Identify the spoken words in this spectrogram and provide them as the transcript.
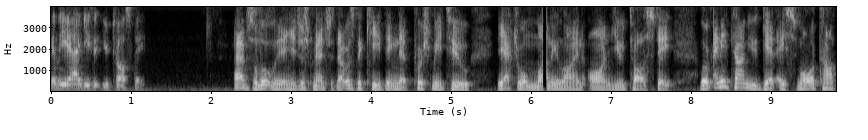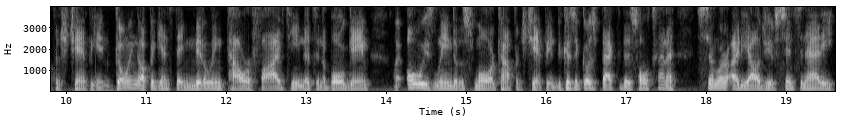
and the Aggies at Utah State. Absolutely. And you just mentioned that was the key thing that pushed me to the actual money line on Utah State. Look, anytime you get a smaller conference champion going up against a middling Power Five team that's in a bowl game, I always lean to the smaller conference champion because it goes back to this whole kind of similar ideology of Cincinnati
